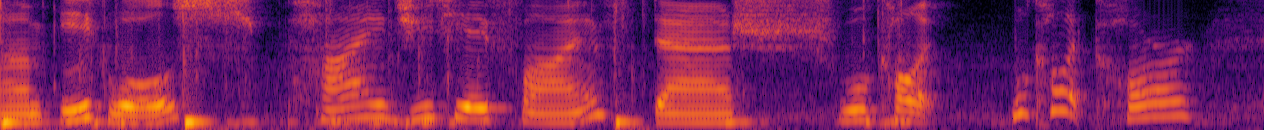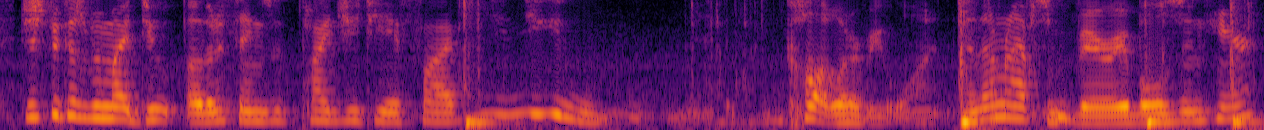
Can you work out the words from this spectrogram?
um, equals pi GTA 5 dash, we'll call it, we'll call it car, just because we might do other things with pi GTA 5. You can call it whatever you want. And then I'm going to have some variables in here.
